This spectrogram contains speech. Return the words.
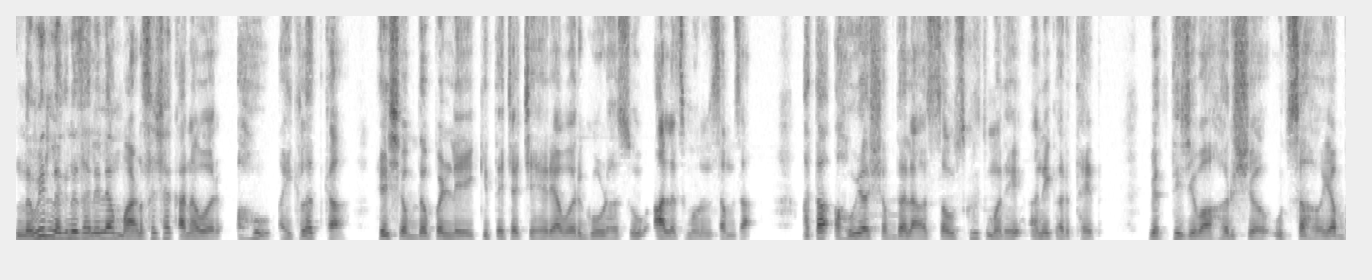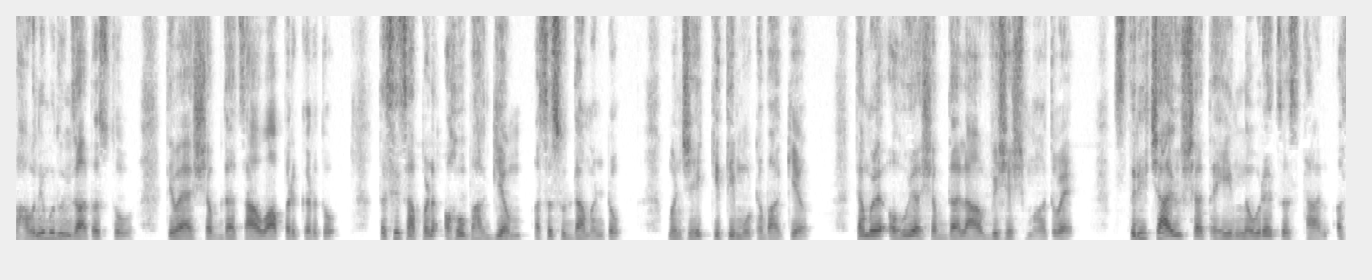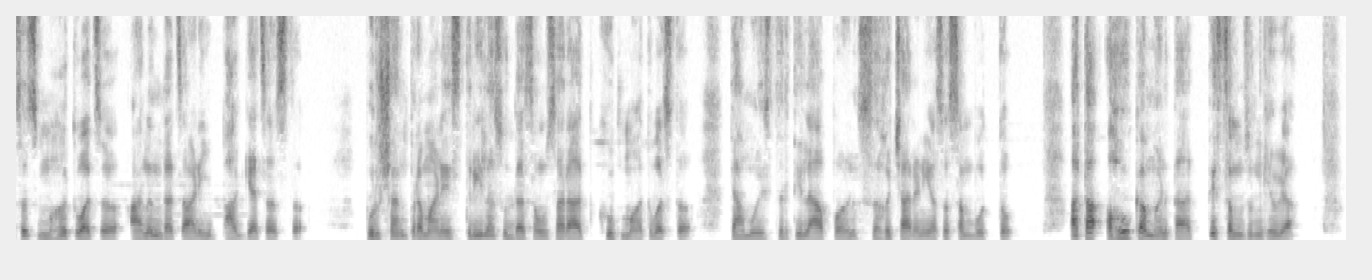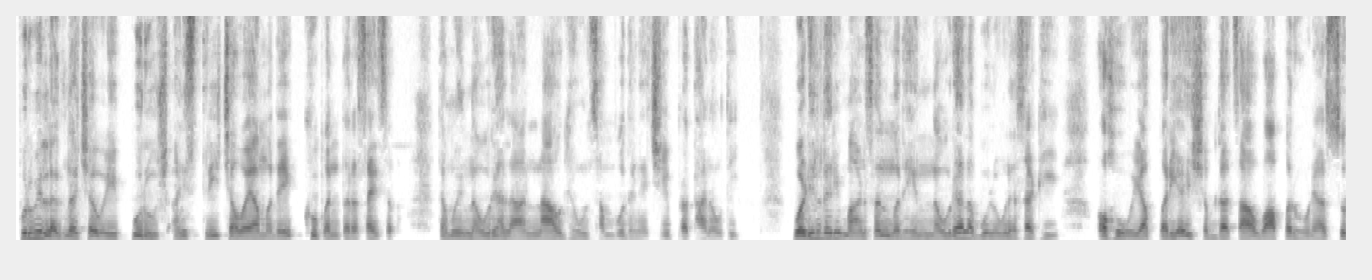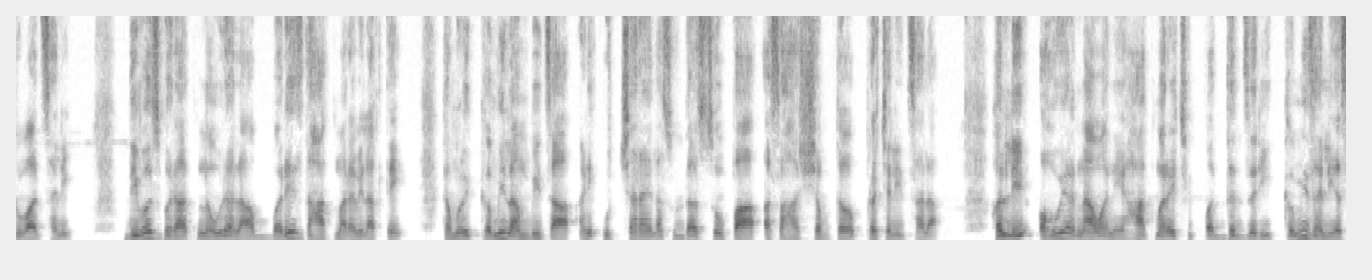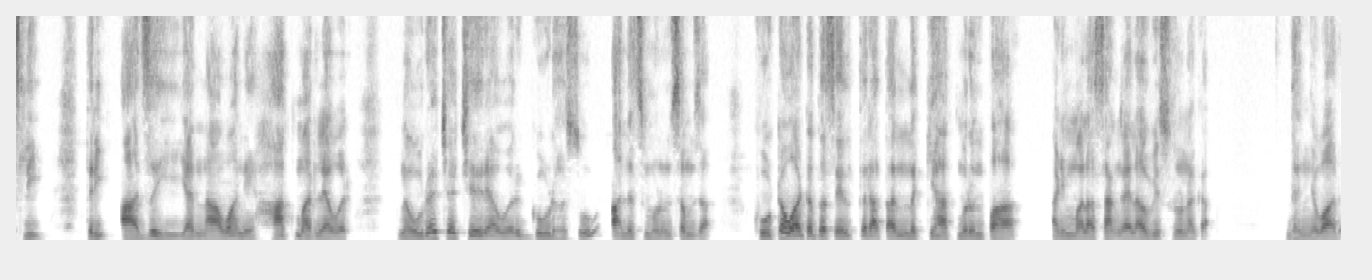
नवीन लग्न झालेल्या माणसाच्या कानावर "अहो, ऐकलात का?" हे शब्द पडले की त्याच्या चेहऱ्यावर गोड हसू आलंच म्हणून समजा. आता "अहो" या शब्दाला संस्कृतमध्ये अनेक अर्थ आहेत. व्यक्ती जेव्हा हर्ष, उत्साह या भावनेमधून जात असतो, तेव्हा या शब्दाचा वापर करतो. तसेच आपण अहो भाग्यम असं सुद्धा म्हणतो, म्हणजे किती मोठं भाग्य. त्यामुळे "अहो" या शब्दाला विशेष महत्त्व आहे. स्त्रीच्या आयुष्यातही नवऱ्याचं स्थान असंच महत्त्वाचं, आनंदाचं आणि भाग्याचं असतं. पुरुषांप्रमाणे स्त्रीला सुद्धा संसारात खूप महत्त्व असतं. त्यामुळेच तर तिला आपण सहचारिणी असं संबोधतो. आता अहो का म्हणतात ते समजून घेऊया. पूर्वी लग्नाच्या वेळी पुरुष आणि स्त्रीच्या वयामध्ये खूप अंतर असायचं. त्यामुळे नवऱ्याला नाव घेऊन संबोधण्याची प्रथा नव्हती. वडीलधारी माणसांमध्ये नवऱ्याला बोलवण्यासाठी अहो या पर्यायी शब्दाचा वापर होण्यास सुरुवात झाली. दिवसभरात नवऱ्याला बरेचदा हाक मारावी लागते. त्यामुळे कमी लांबीचा आणि उच्चारायला सुद्धा सोपा असा हा शब्द प्रचलित झाला. हल्ली अहो या नावाने हाक मारायची पद्धत जरी कमी झाली असली, तरी आजही या नावाने हाक मारल्यावर नवऱ्याच्या चेहऱ्यावर गोड हसू आलंच म्हणून समजा. खोटं वाटत असेल तर आता नक्की हाक मारून पहा आणि मला सांगायला विसरू नका. धन्यवाद.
